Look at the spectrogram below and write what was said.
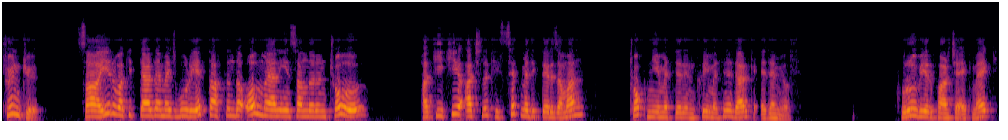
Çünkü sair vakitlerde mecburiyet tahtında olmayan insanların çoğu hakiki açlık hissetmedikleri zaman çok nimetlerin kıymetini derk edemiyor. Kuru bir parça ekmek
